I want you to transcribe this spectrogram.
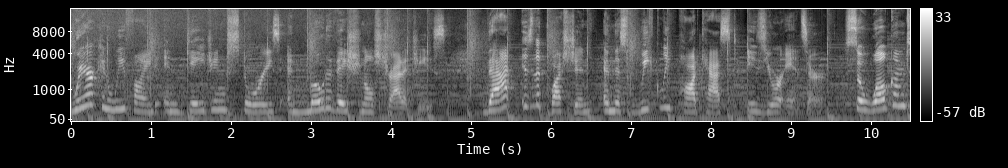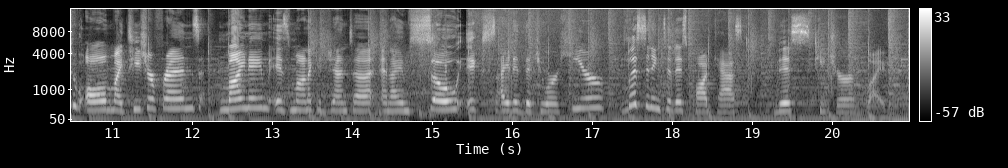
Where can we find engaging stories and motivational strategies? That is the question, and this weekly podcast is your answer. So, welcome to all my teacher friends. My name is Monica Genta, and I am so excited that you are here listening to this podcast, This Teacher Life.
